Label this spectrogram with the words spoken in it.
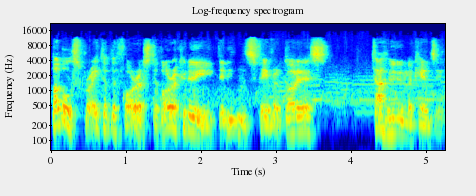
Bubble Sprite of the Forest of Orokonui, Dunedin's favourite goddess, Tahu Mackenzie.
